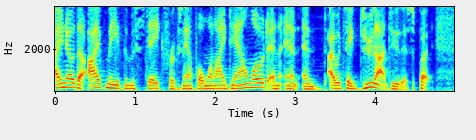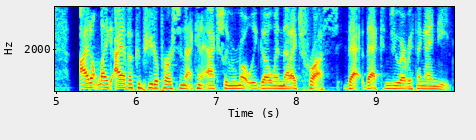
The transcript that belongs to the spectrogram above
I know that I've made the mistake, for example, when I download, and, and, and I would say do not do this, but I don't like, I have a computer person that can actually remotely go in that I trust, that, that can do everything I need.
